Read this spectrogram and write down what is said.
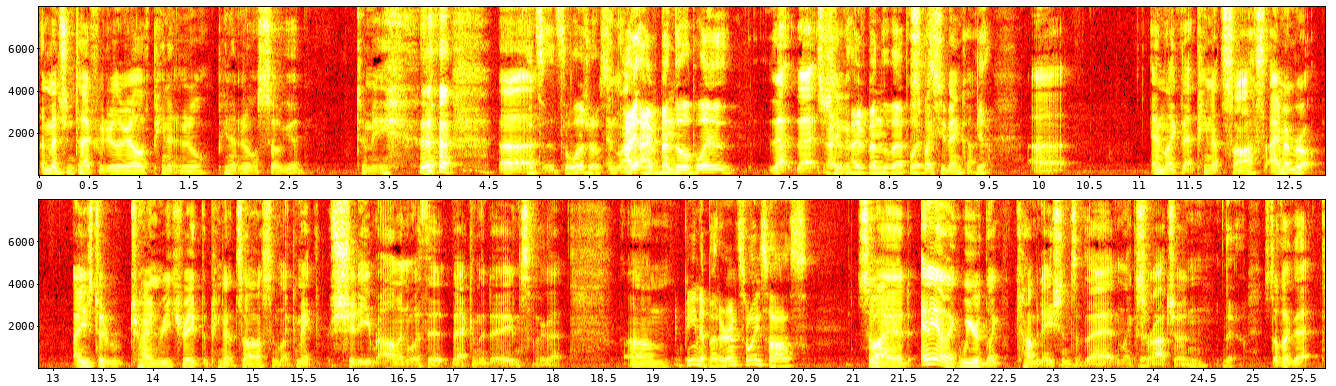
I mentioned Thai food earlier. I love peanut noodle. Peanut noodle is so good to me. uh, It's, it's delicious. And like- I, I've been to the place. That that I've, I've been to that place. spicy Bangkok. Yeah. Uh, and like that peanut sauce. I remember I used to try and recreate the peanut sauce and like make shitty ramen with it back in the day and stuff like that. Um, Peanut butter and soy sauce. so I had any like weird like combinations of that and like sriracha and Yeah. stuff like that.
